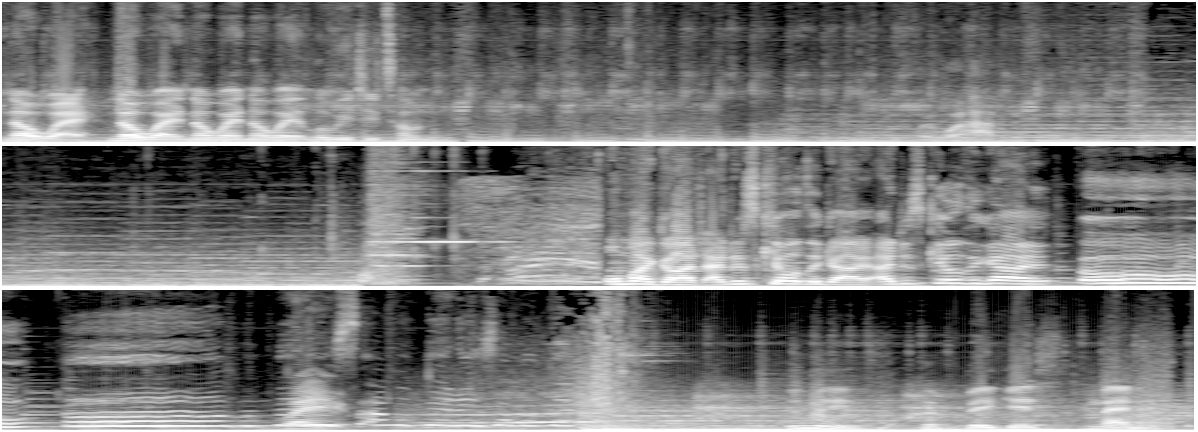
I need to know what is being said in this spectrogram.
No way, no way, no way, no way. Luigi Tone. Wait, what happened? Oh my gosh, I just killed the guy. I just killed the guy. Oh, oh I'm a menace. Wait. I'm a menace. I'm a menace. Who is the biggest menace?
